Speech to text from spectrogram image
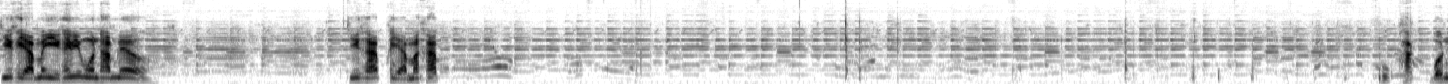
จี้ขยับมาอีกให้พี่มนต์ทำเร็วจี้ครับ ขยับมาครับ ปลูกผักบน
